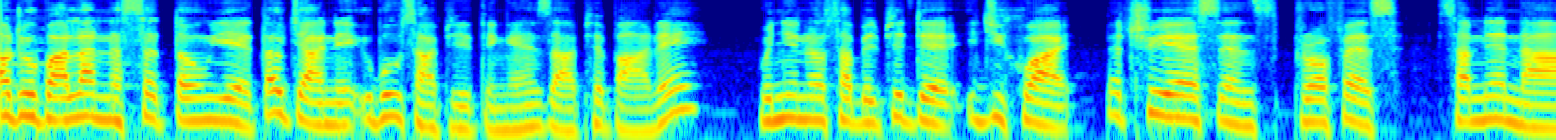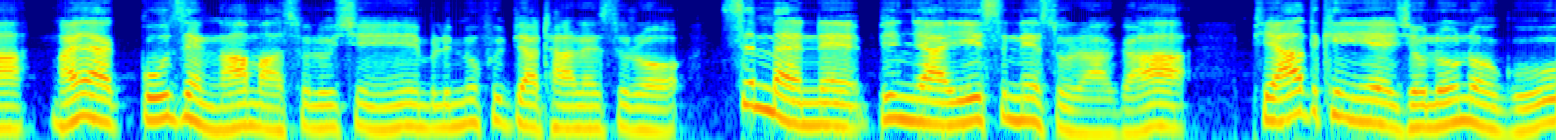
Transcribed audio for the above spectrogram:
အော်တိုဘာလ23ရက်တောက်ကြနေဥပုသ္စာပြေသင်ခန်းစာဖြစ်ပါတယ်။ဝိညာဉ်တော်စာပေဖြစ်တဲ့ Ijikwai Patriarchs and Prophets စာမျက်နှာ995မှာဆိုလို့ရှိရင်ဘယ်လိုမျိုးဖွပြထားလဲဆိုတော့စစ်မှန်တဲ့ပညာရေးစနစ်ဆိုတာကဖျားသခင်ရဲ့ရုပ်လုံးတော်ကို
